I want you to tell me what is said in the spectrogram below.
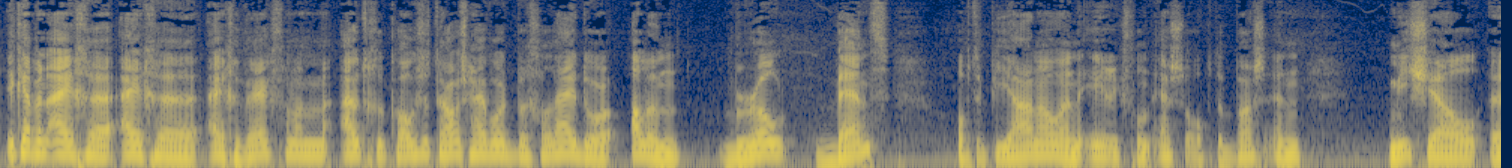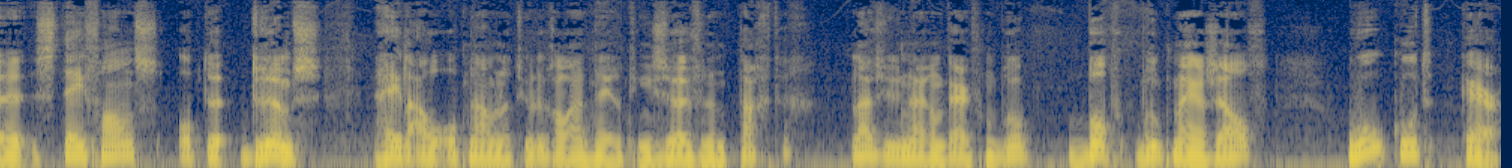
Ik heb een eigen, eigen, eigen werk van hem uitgekozen. Trouwens, hij wordt begeleid door Alan Broadbent op de piano... en Erik van Essen op de bas... en Michel eh, Stefans op de drums. Hele oude opname natuurlijk, al uit 1987. Luister u naar een werk van Bob, Bob Broekmeijer zelf. Who Could Care?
